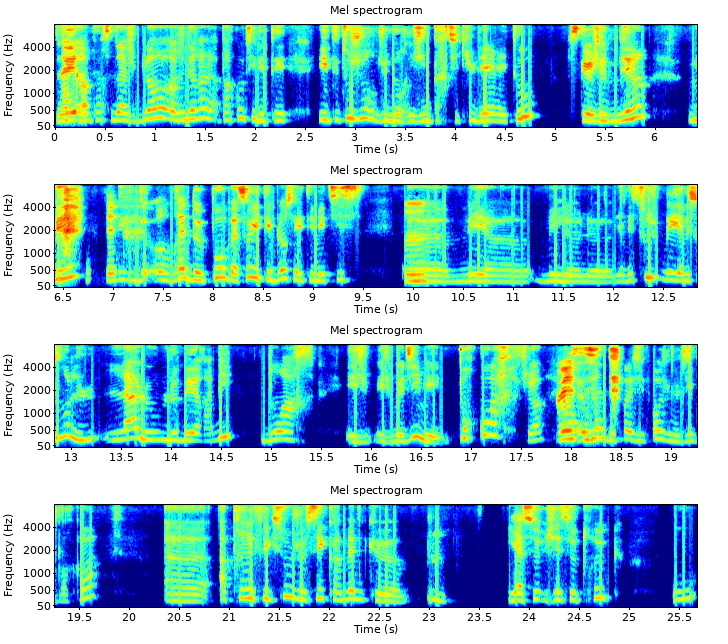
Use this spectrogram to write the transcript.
c'était un personnage blanc. En général, par contre, il était, il était toujours d'une origine particulière et tout, parce que j'aime bien. Mais de- en vrai, de peau, bah, soit il était blanc, soit il était Mm. Mais euh, mais le, le- il y avait sou- mais il y avait souvent là le, le meilleur ami noir. Et je, et je me dis, mais pourquoi, tu vois? Oui, Euh, là, des fois, j'y pense, je me dis pourquoi? Euh, après réflexion, je sais quand même que il y a ce, j'ai ce truc où,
